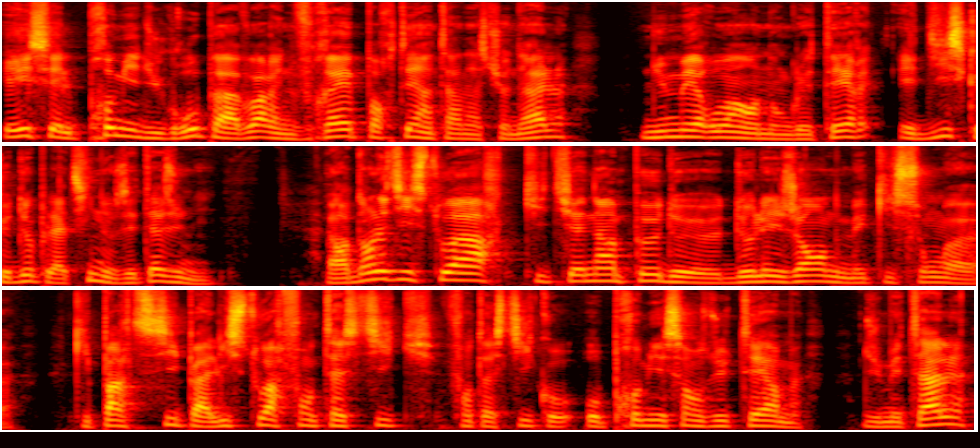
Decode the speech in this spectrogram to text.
et c'est le premier du groupe à avoir une vraie portée internationale, numéro 1 en Angleterre et disque de platine aux États-Unis. Alors dans les histoires qui tiennent un peu de, légende, mais euh, qui participent à l'histoire fantastique, fantastique au, premier sens du terme du métal,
